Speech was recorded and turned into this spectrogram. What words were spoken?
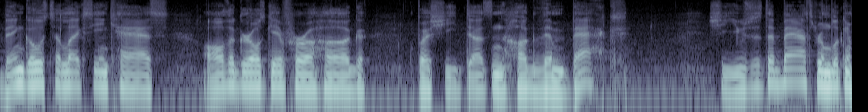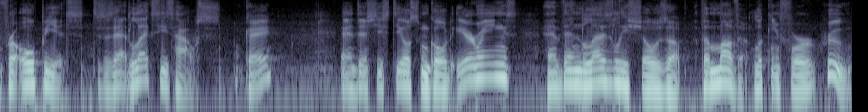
then goes to Lexi and Cass. All the girls give her a hug, but she doesn't hug them back. She uses the bathroom looking for opiates. This is at Lexi's house, okay? And then she steals some gold earrings, and then Leslie shows up, the mother, looking for Rue.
